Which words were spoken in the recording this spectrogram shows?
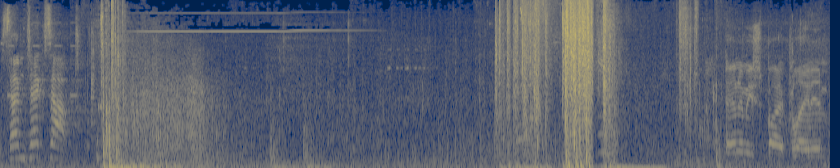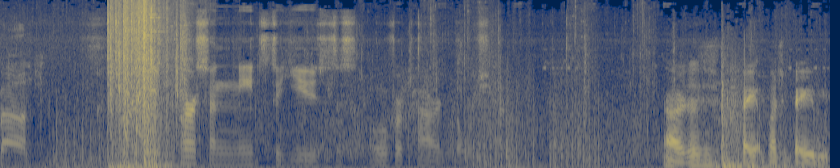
Semtex out. Enemy spy plane inbound. Person needs to use this overpowered bullshit. Oh, just ba a bunch of babies.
